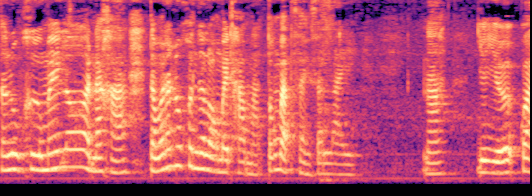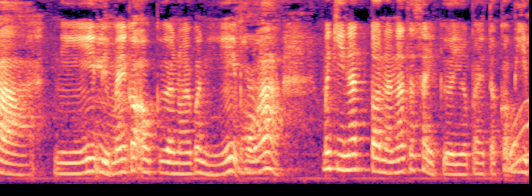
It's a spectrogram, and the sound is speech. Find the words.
สรุปคือไม่รอดนะคะ แต่ว่าถ้าทุกคนจะลองไปทำอะต้องแบบใส่สไลด์นะ เยอะๆกว่านี้หรือไม่ก็เอาเกลือน้อยกว่านี้ เพราะว่าเมื่อกี้นะตอนนั้นน่าจะใส่เกลือเยอะไป แต่ก็บีบ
